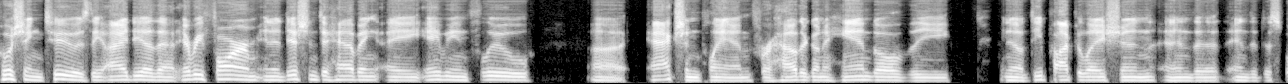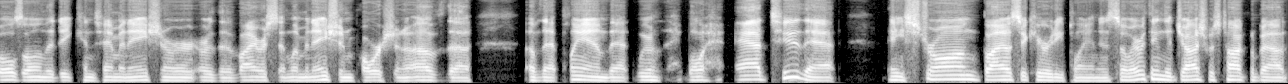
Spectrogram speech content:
pushing too is the idea that every farm, in addition to having a avian flu uh, action plan for how they're going to handle the you know depopulation and the and the disposal and the decontamination or, or the virus elimination portion of the of that plan that we'll, will add to that a strong biosecurity plan and so everything that Josh was talking about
